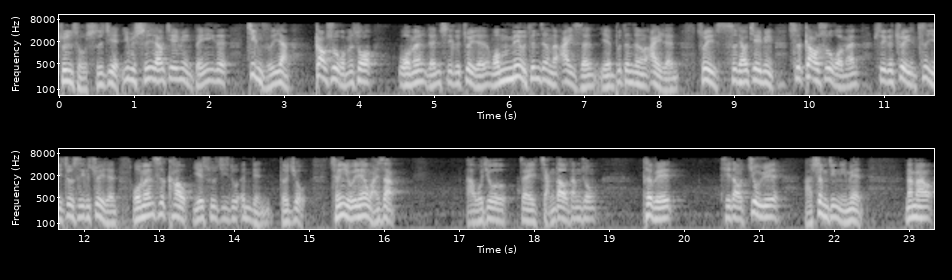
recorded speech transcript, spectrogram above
遵守十诫，因为十条诫命等于一个镜子一样，告诉我们说，我们人是一个罪人，我们没有真正的爱神，也不真正的爱人。所以，十条诫命是告诉我们是一个罪，自己就是一个罪人。我们是靠耶稣基督恩典得救。曾有一天晚上，啊，我就在讲道当中特别提到旧约。啊，圣经里面，那么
